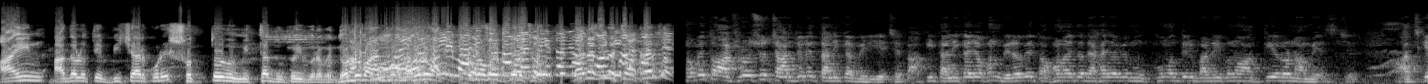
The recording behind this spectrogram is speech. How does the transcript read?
আইন আদালতে বিচার করে সত্য এবং মিথ্যা দুটোই বেরোবে ধন্যবাদ তো আঠারোশো চার জনের তালিকা বেরিয়েছে। বাকি তালিকা যখন বেরোবে, তখন হয়তো দেখা যাবে মুখ্যমন্ত্রীর বাড়ির কোনো আত্মীয়রও নাম এসছে। আজকে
